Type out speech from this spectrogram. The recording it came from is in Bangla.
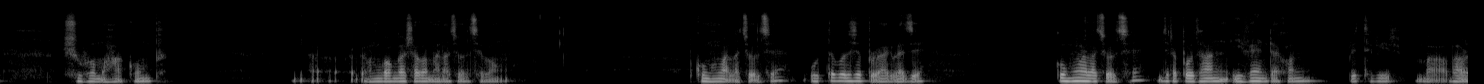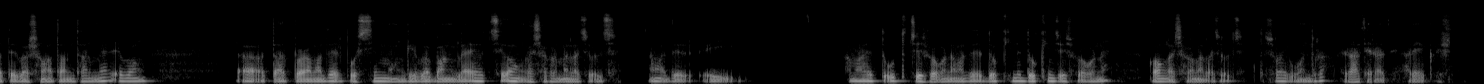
শুভ মহাকুম্ভ। এখন গঙ্গাসাগর মেলা চলছে এবং কুম্ভ মেলা চলছে। উত্তরপ্রদেশের প্রয়াগরাজে কুম্ভ মেলা চলছে, যেটা প্রধান ইভেন্ট এখন পৃথিবীর বা ভারতের বা সনাতন ধর্মের এবং তারপর আমাদের পশ্চিমবঙ্গে বা বাংলায় হচ্ছে গঙ্গাসাগর মেলা চলছে। আমাদের এই আমাদের তো উত্তর চব্বিশ পরগনা, আমাদের দক্ষিণে দক্ষিণ চব্বিশ পরগনায় গঙ্গাসাগর মেলা চলছে। তো সবাই বন্ধুরা, রাধে রাধে, হরে কৃষ্ণ।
